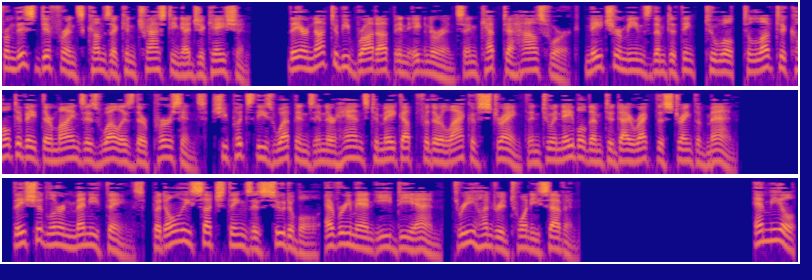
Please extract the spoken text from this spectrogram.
From this difference comes a contrasting education. They are not to be brought up in ignorance and kept to housework. Nature means them to think, to will, to love to cultivate their minds as well as their persons. She puts these weapons in their hands to make up for their lack of strength and to enable them to direct the strength of men. They should learn many things, but only such things as suitable Everyman EDN, 327. Emile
